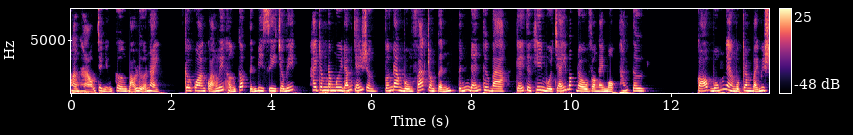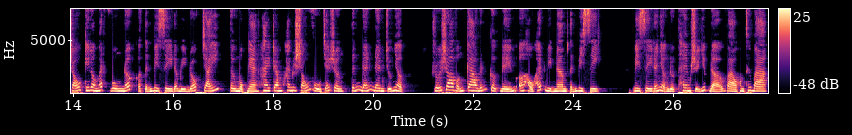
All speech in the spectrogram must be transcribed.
hoàn hảo cho những cơn bão lửa này. Cơ quan quản lý khẩn cấp tỉnh BC cho biết 250 đám cháy rừng vẫn đang bùng phát trong tỉnh tính đến thứ ba kể từ khi mùa cháy bắt đầu vào ngày 1 tháng 4. Có 4.176 km vuông đất ở tỉnh BC đã bị đốt cháy từ 1.226 vụ cháy rừng tính đến đêm Chủ nhật. Rủi ro vẫn cao đến cực điểm ở hầu hết miền Nam tỉnh BC. BC đã nhận được thêm sự giúp đỡ vào hôm thứ Ba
